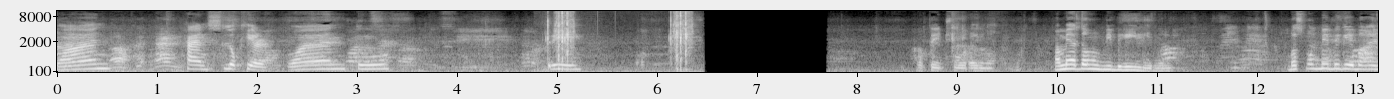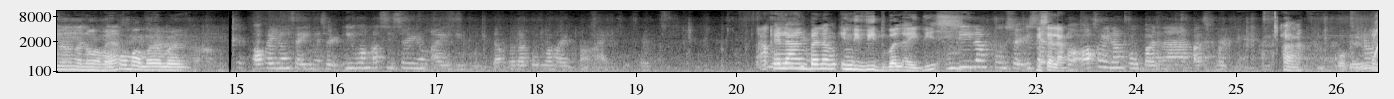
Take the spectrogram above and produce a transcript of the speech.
one. Hands, look here. One, two, three. Ito yung tsura niya. Mamaya daw magbibigay linin. Boss, magbibigay ba kayo ng ano mamaya? Ako mama naman. Okay lang sa inyo, sir. Iwan kasi, sir, yung ID po dito. Wala po ba kayo pang ID, sir? Ah, kailangan ba ng individual IDs? Hindi lang po, sir. Isa, Isa lang lang? po. Okay lang po ba na passport niyo? Ah, Ano Ano? mo?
